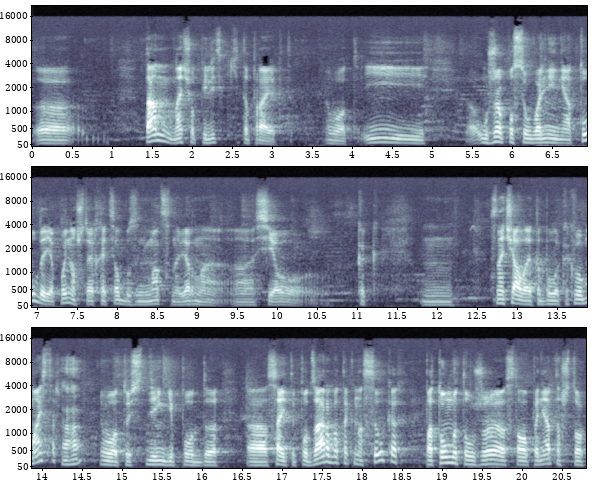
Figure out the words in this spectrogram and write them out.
э, Там начал пилить какие-то проекты. Вот. И уже после увольнения оттуда я понял, что я хотел бы заниматься, наверное, э, SEO как м, сначала это было как вебмастер, Ага. вот, то есть деньги под э, сайты под заработок на ссылках. Потом это уже стало понятно, что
